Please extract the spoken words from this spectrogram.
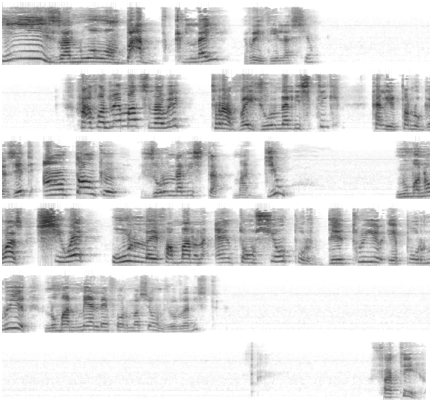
iza no ao ambadik'ilay revelation? Hafa ndray mantsy raha hoe travail journalistique ka le mpanao gazety en tant que journaliste madio, no manao azy sy hoe olona efa manana intention pour detruire et pour nuire no manome an'ilay information ny journaliste. Fahatelo,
